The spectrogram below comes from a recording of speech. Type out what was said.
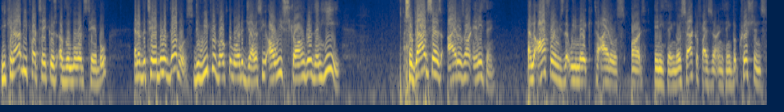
You cannot be partakers of the Lord's table and of the table of devils. Do we provoke the Lord to jealousy? Are we stronger than He? So God says idols aren't anything. And the offerings that we make to idols aren't anything. Those sacrifices aren't anything. But Christians,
